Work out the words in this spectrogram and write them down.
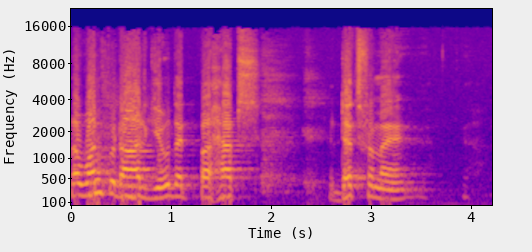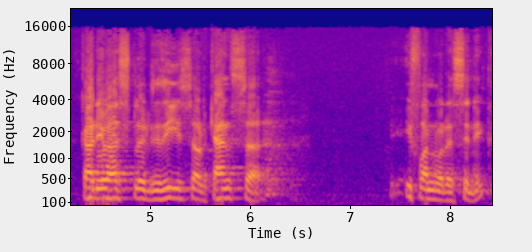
Now, one could argue that perhaps death from a cardiovascular disease or cancer, if one were a cynic,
